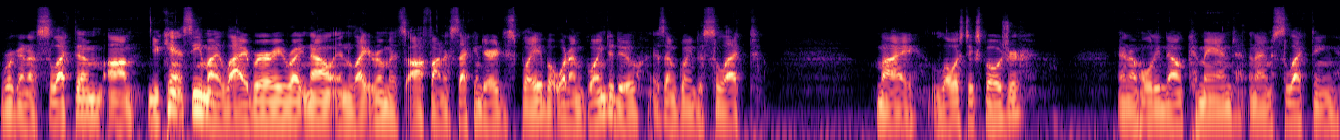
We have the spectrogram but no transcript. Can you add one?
We're going to select them. Um, you can't see my library right now in Lightroom. It's off on a secondary display. But what I'm going to do is I'm going to select my lowest exposure. And I'm holding down Command and I'm selecting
